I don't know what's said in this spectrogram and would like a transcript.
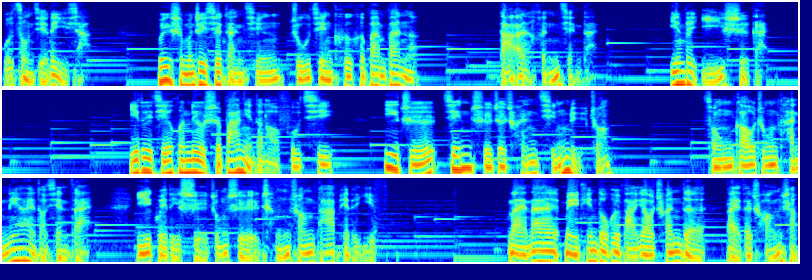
我总结了一下，为什么这些感情逐渐磕磕绊绊呢？答案很简单，因为仪式感。一对结婚六十八年的老夫妻，一直坚持着穿情侣装。从高中谈恋爱到现在，衣柜里始终是成双搭配的衣服。奶奶每天都会把要穿的摆在床上，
